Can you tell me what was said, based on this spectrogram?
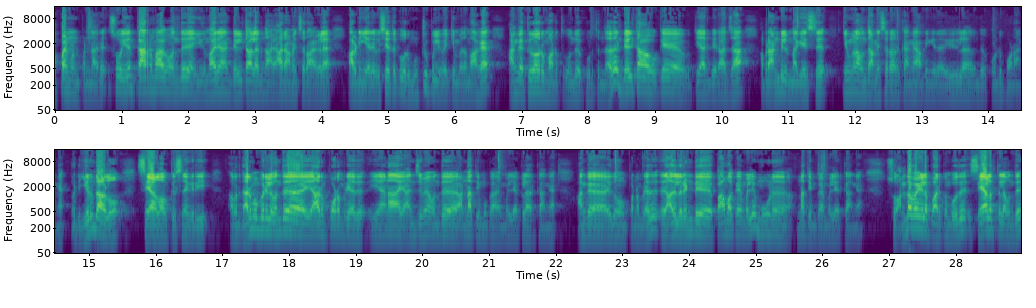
அப்பாயின்மெண்ட் பண்ணார். ஸோ இதன் காரணமாக வந்து இது மாதிரியான டெல்டாவிலேருந்து யாரும் அமைச்சராகலை அப்படிங்கிற விஷயத்துக்கு ஒரு முற்றுப்புள்ளி வைக்கும் விதமாக அங்கே திருவாரூர் மாவட்டத்துக்கு வந்து கொடுத்துருந்தாரு. டெல்டாவுக்கே டிஆர்பி ராஜா அப்புறம் அன்பில் மகேஷ் இவங்களாம் வந்து அமைச்சராக இருக்காங்க அப்படிங்கிற இதில் வந்து கொண்டு போனாங்க. பட் இருந்தாலும் சேலம் கிருஷ்ணகிரி அப்புறம் தருமபுரியில் வந்து யாரும் போட முடியாது. ஏன்னா அஞ்சுமே வந்து அதிமுக எம்எல்ஏக்களாக இருக்காங்க. அங்கே எதுவும் பண்ண முடியாது. அதில் ரெண்டு பாமக எம்எல்ஏ மூணு அதிமுக எம்எல்ஏ இருக்காங்க. ஸோ அந்த வகையில் பார்க்கும்போது சேலத்தில் வந்து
